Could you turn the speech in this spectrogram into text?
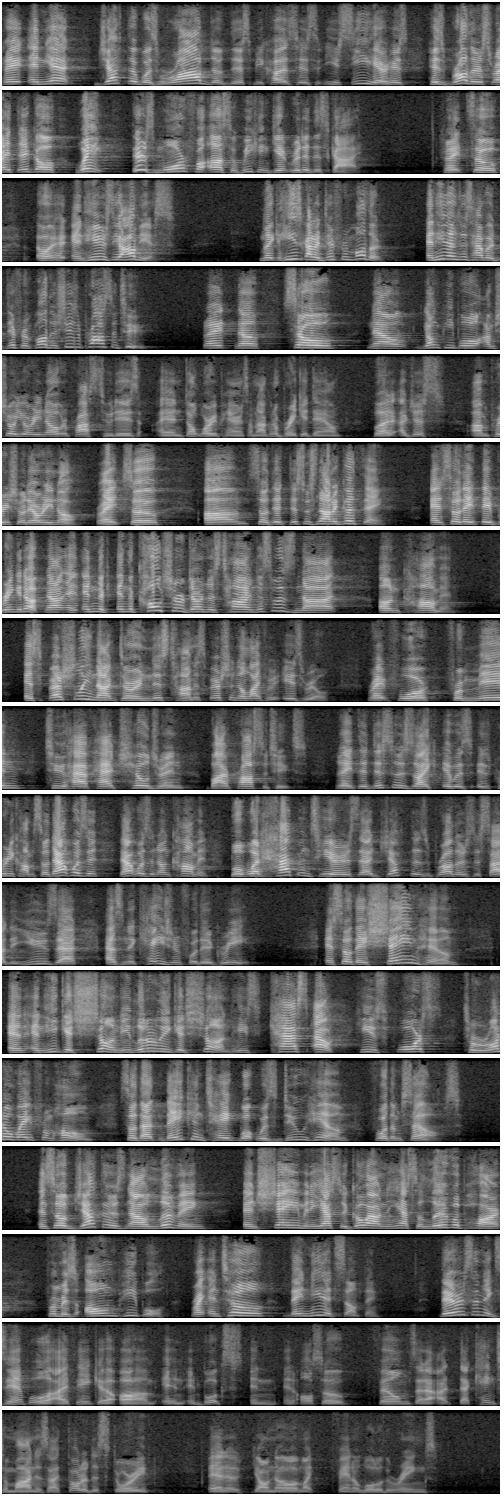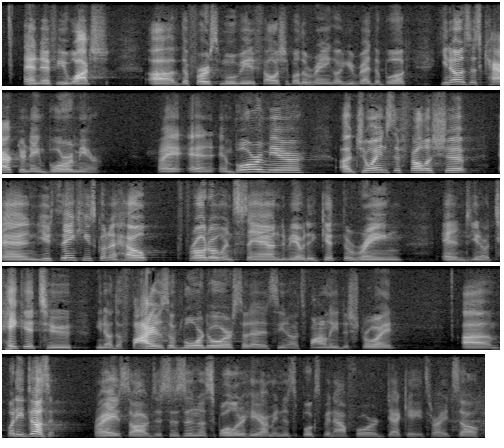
Okay? And yet, Jephthah was robbed of this because his, you see here, his, his brothers, right, they go, wait, there's more for us if we can get rid of this guy. Right? So, uh, and here's the obvious. Like, he's got a different mother. And he doesn't just have a different mother, she's a prostitute, right? Now, so now, young people, I'm sure you already know what a prostitute is, and don't worry, parents, I'm not going to break it down, but I just, I'm pretty sure they already know, right? So, um, so th- this was not a good thing. And so they, they bring it up. Now, in, in, the, in the culture during this time, this was not uncommon, especially not during this time, especially in the life of Israel, right? For, for men to have had children by prostitutes. Right? This was like, it was, it was pretty common. So that wasn't, that wasn't uncommon. But what happens here is that Jephthah's brothers decide to use that as an occasion for their greed. And so they shame him, and, and he gets shunned. He literally gets shunned. He's cast out. He is forced to run away from home so that they can take what was due him for themselves. And so Jephthah is now living in shame, and he has to go out and he has to live apart from his own people, right, until they needed something. There's an example, I think, uh, um, in, in books and, also films that, I, that came to mind as I thought of this story. And uh, y'all know I'm like a fan of Lord of the Rings. And if you watch uh, the first movie, Fellowship of the Ring, or you read the book, you know this character named Boromir, right? And, and Boromir uh, joins the Fellowship, and you think he's going to help Frodo and Sam to be able to get the ring and you know take it to you know the fires of Mordor so that it's you know it's finally destroyed. Um, but he doesn't, right? So this isn't a spoiler here. I mean, this book's been out for decades, right? So,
